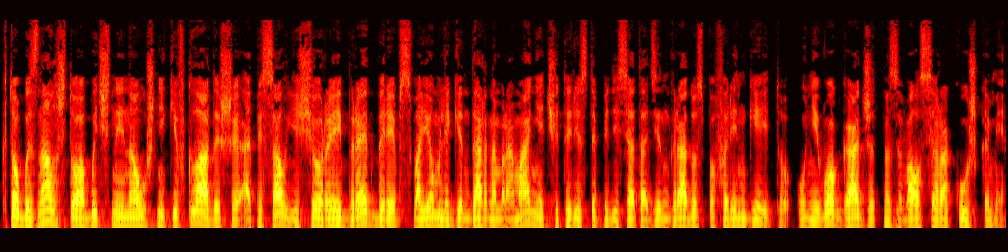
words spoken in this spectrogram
Кто бы знал, что обычные наушники-вкладыши описал еще Рэй Брэдбери в своем легендарном романе «451 градус по Фаренгейту». У него гаджет назывался «ракушками».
